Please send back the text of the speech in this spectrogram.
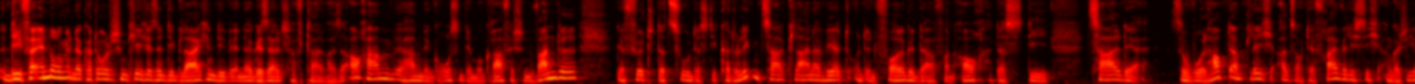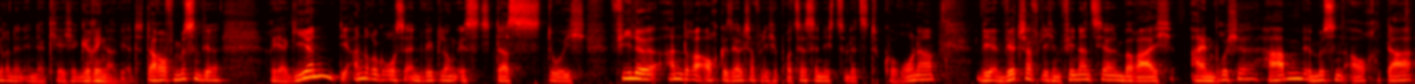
Die Veränderungen in der katholischen Kirche sind die gleichen, die wir in der Gesellschaft teilweise auch haben. Wir haben den großen demografischen Wandel, der führt dazu, dass die Katholikenzahl kleiner wird und in Folge davon auch, dass die Zahl der sowohl hauptamtlich als auch der freiwillig sich Engagierenden in der Kirche geringer wird. Darauf müssen wir reagieren. Die andere große Entwicklung ist, dass durch viele andere auch gesellschaftliche Prozesse, nicht zuletzt Corona, wir im wirtschaftlichen, finanziellen Bereich Einbrüche haben. Wir müssen auch da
